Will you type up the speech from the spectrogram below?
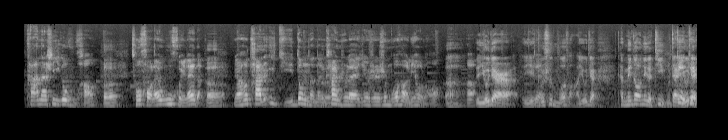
他呢是一个武行，啊。从好莱坞回来的，啊。然后他的一举一动呢，能看出来就是是模仿李小龙，啊啊，有点儿也不是模仿，有点儿他没到那个地步，但是有点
